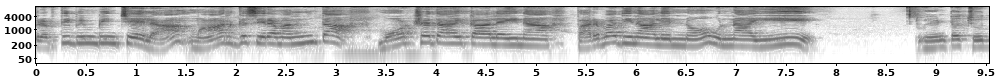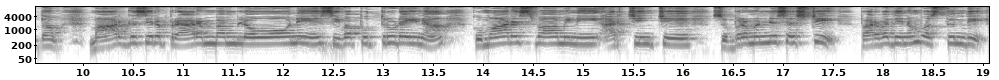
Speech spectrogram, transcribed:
ప్రతిబింబించేలా మార్గశిరమంతా మోక్షదాయకాలైన పర్వదినాలెన్నో ఉన్నాయి. ఏంటో చూద్దాం. మార్గశిర ప్రారంభంలోనే శివపుత్రుడైన కుమారస్వామిని అర్చించే సుబ్రహ్మణ్య షష్ఠి పర్వదినం వస్తుంది.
